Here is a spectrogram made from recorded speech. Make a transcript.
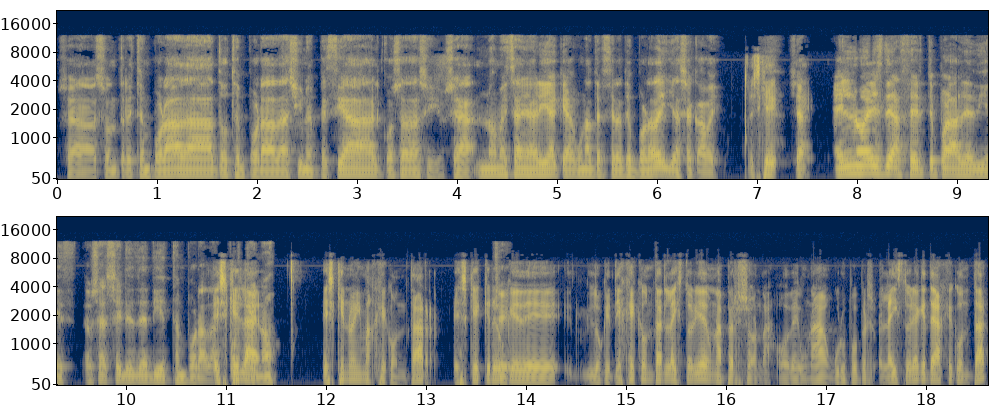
O sea, son tres temporadas, dos temporadas y un especial, cosas así. O sea, no me extrañaría que haga una tercera temporada y ya se acabe. Es que. O sea, él no es de hacer temporadas de 10, o sea, series de 10 temporadas. Es que la, no es que no hay más que contar. Es que creo que de, lo que tienes que contar es la historia de una persona o de un grupo. La historia que tengas que contar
